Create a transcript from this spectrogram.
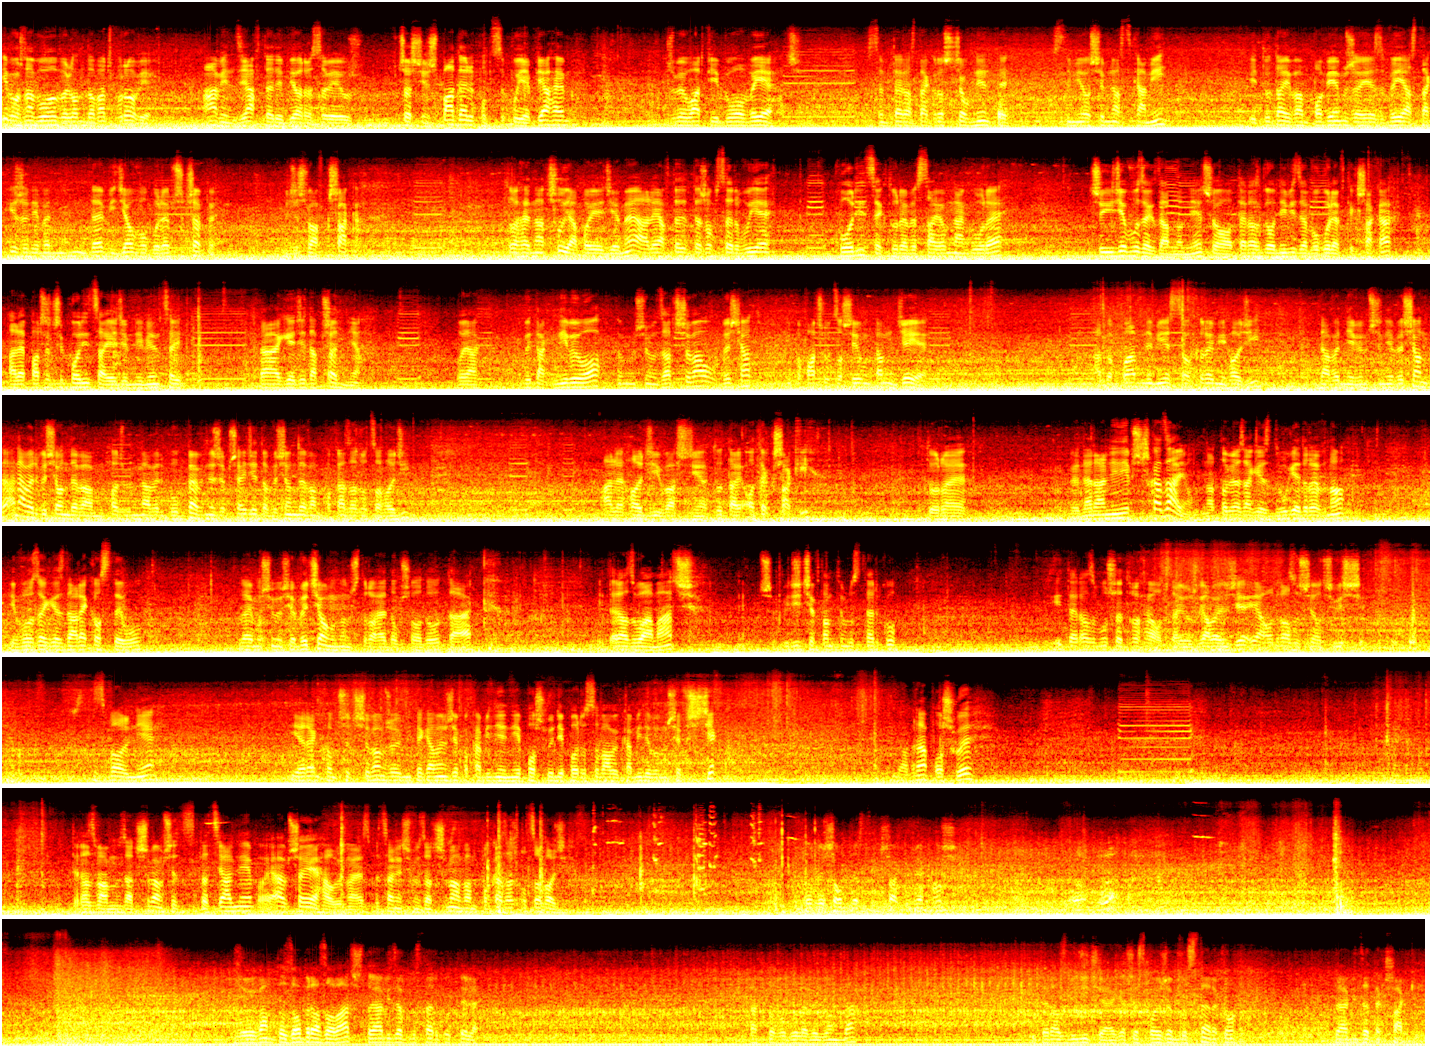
i można było wylądować w rowie. A więc ja wtedy biorę sobie już wcześniej szpadel, podsypuję piachem, żeby łatwiej było wyjechać. Jestem teraz tak rozciągnięty z tymi osiemnastkami i tutaj Wam powiem, że jest wyjazd taki, że nie będę widział w ogóle przyczepy. Będzie szła w krzakach. Trochę na czuja pojedziemy, ale ja wtedy też obserwuję kłonice, które wystają na górę. Czy idzie wózek za mną, nie? Czy o, teraz go nie widzę w ogóle w tych krzakach, ale patrzę, czy kłonica jedzie mniej więcej tak jak jedzie ta przednia. Bo jakby tak nie było, to bym się zatrzymał, wysiadł i popatrzył, co się tam dzieje a dokładne miejsce, o które mi chodzi, nawet nie wiem, czy nie wysiądę, a nawet wysiądę Wam, choćbym nawet był pewny, że przejdzie, to wysiądę Wam pokazać, o co chodzi. Ale chodzi właśnie tutaj o te krzaki, które generalnie nie przeszkadzają. Natomiast jak jest długie drewno i wózek jest daleko z tyłu, tutaj musimy się wyciągnąć trochę do przodu, tak. I teraz łamać. Widzicie w tamtym lusterku? i teraz muszę trochę oddać już gałęzie. Ja od razu się oczywiście zwolnię i ręką przytrzymam, żeby mi te gałęzie po kabinie nie poszły, nie porysowały kabiny, bo bym się wściekł. Dobra, poszły. Teraz Wam zatrzymam się specjalnie, bo ja przejechałem, ale specjalnie się zatrzymam, Wam pokazać o co chodzi. To wysiądę z tych krzaków jakoś. O. Żeby Wam to zobrazować, to ja widzę w lusterku tyle. Tak to w ogóle wygląda. I teraz widzicie, jak ja się spojrzę w lusterko, to ja widzę te krzaki.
